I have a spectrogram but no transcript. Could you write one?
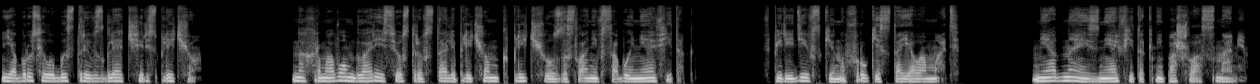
я бросила быстрый взгляд через плечо. На хромовом дворе сестры встали плечом к плечу, заслонив собой неофиток. Впереди, вскинув руки, стояла мать. Ни одна из неофиток не пошла с нами.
